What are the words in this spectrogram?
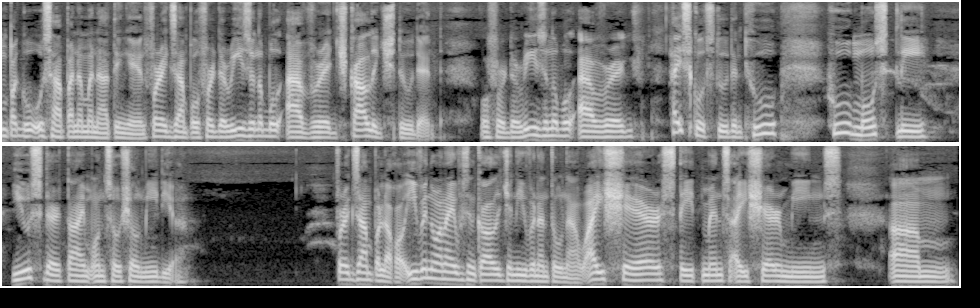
kung pag-uusapan naman natin ngayon, for example, for the reasonable average college student or for the reasonable average high school student who who mostly use their time on social media. For example ako, even when I was in college and even until now, I share statements, I share memes, um,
